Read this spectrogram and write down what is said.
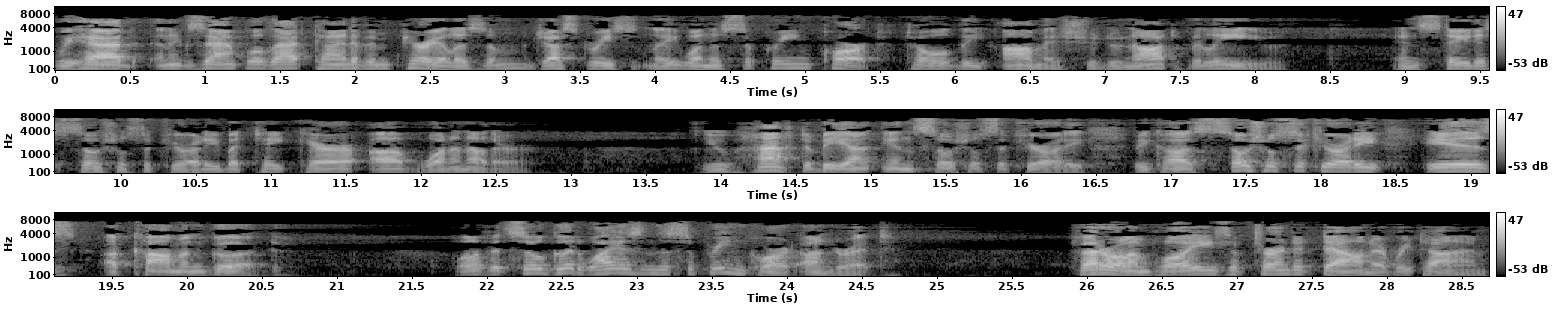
We had an example of that kind of imperialism just recently when the Supreme Court told the Amish who do not believe in statist social security but take care of one another. You have to be in social security because social security is a common good. Well, if it's so good, why isn't the Supreme Court under it? Federal employees have turned it down every time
